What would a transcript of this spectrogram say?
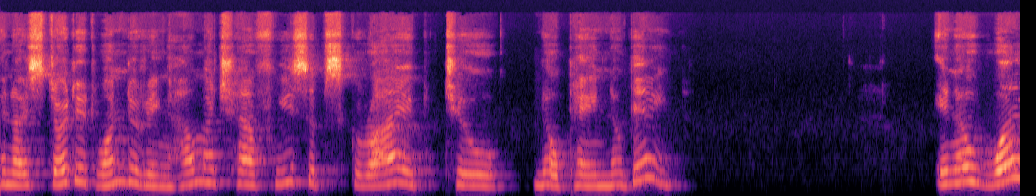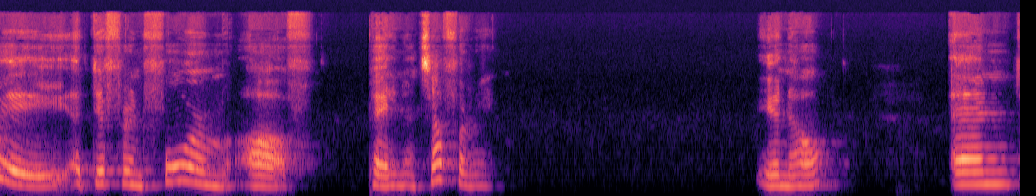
and I started wondering how much have we subscribed to no pain, no gain? In a way, a different form of pain and suffering. You know? And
